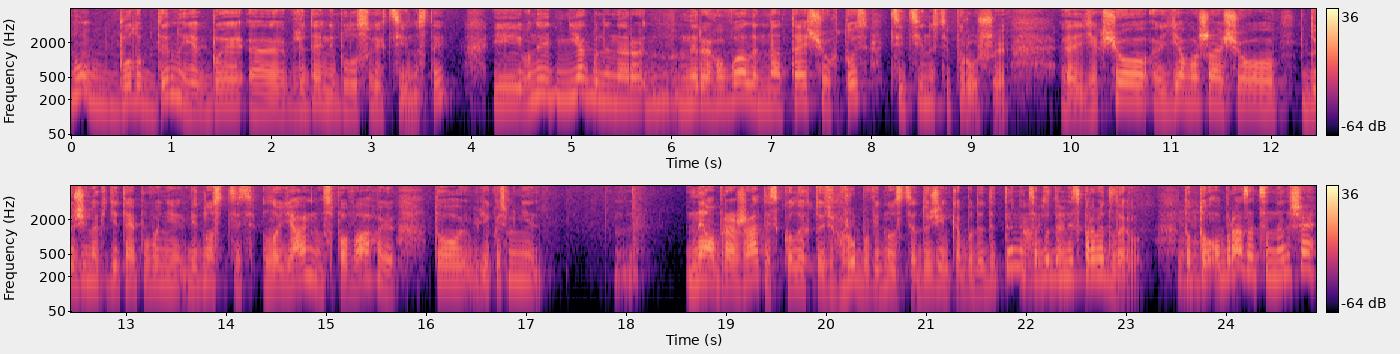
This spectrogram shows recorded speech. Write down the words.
Ну, було б дивно, якби е, в людей не було своїх цінностей, і вони ніяк би не, реагували на те, що хтось ці цінності порушує. Е, Якщо я вважаю, що до жінок і дітей повинні відноситись лояльно, з повагою, то якось мені не ображатись, коли хтось грубо відноситься до жінки або до дитини, це буде несправедливо. Тобто образа це не лише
